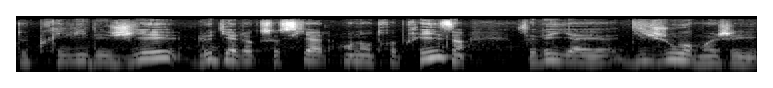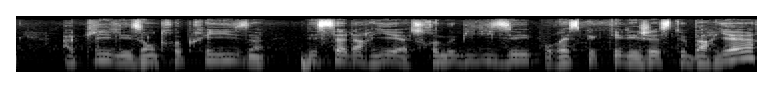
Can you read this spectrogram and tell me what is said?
de privilégier le dialogue social en entreprise. Vous savez, il y a dix jours, moi, j'ai appelé les entreprises, les salariés à se remobiliser pour respecter les gestes barrières,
